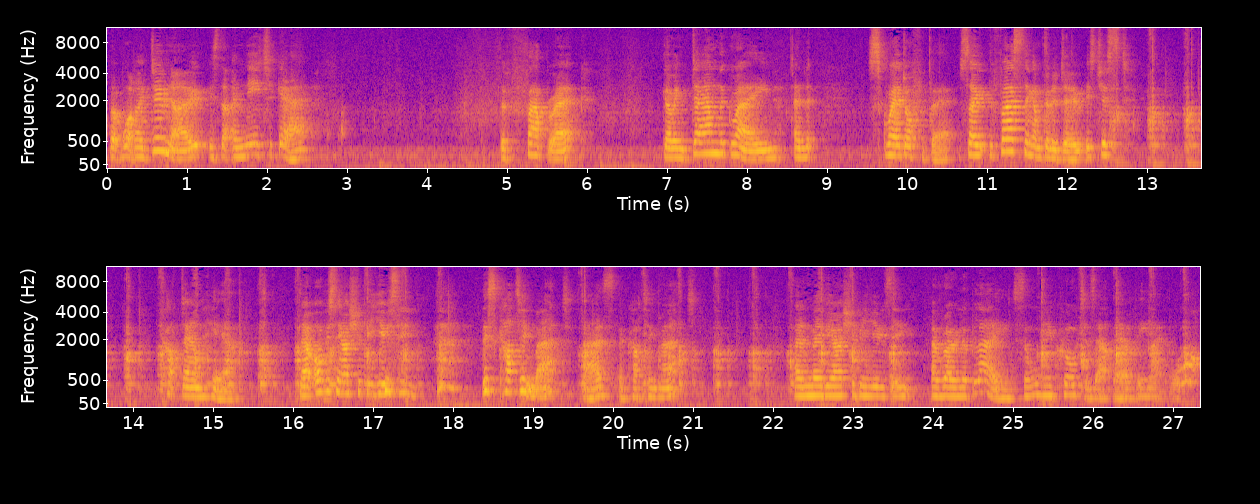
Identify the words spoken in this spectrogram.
But what I do know is that I need to get the fabric going down the grain and squared off a bit. So the first thing I'm going to do is just cut down here. Now obviously I should be using this cutting mat as a cutting mat and maybe I should be using a roller blade. So all you quilters out there will be like, what?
